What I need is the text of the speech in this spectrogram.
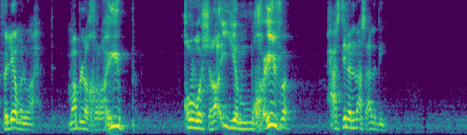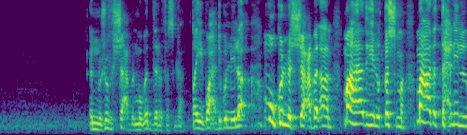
في اليوم الواحد مبلغ رهيب قوة شرائية مخيفة. حاسدين الناس على دي. إنه شوف الشعب المبذر الفسقان. طيب واحد يقول لي لا مو كل الشعب الآن. ما هذه القسمة ما هذا التحليل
